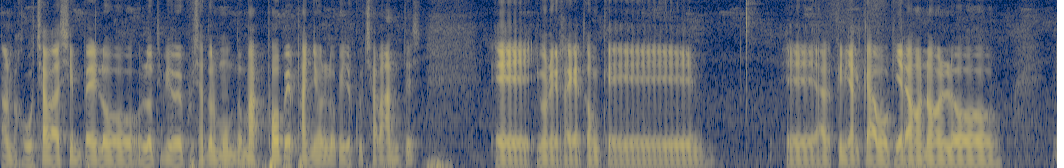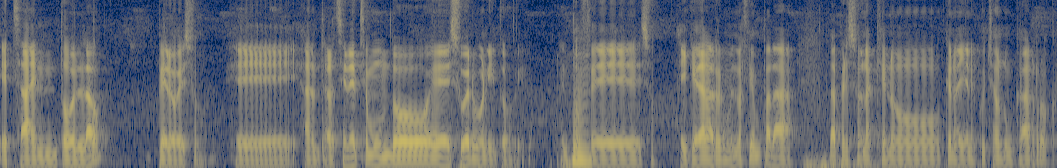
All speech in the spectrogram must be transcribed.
a lo mejor escuchaba siempre lo, lo típico que escucha todo el mundo, más pop español, lo que yo escuchaba antes. Eh, y bueno, y reggaetón, que eh, al fin y al cabo, quiera o no, lo está en todos lados. Pero eso, eh, adentrarse en este mundo es súper bonito. Entonces, eso, hay que dar la recomendación para las personas que no, que no hayan escuchado nunca rock.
